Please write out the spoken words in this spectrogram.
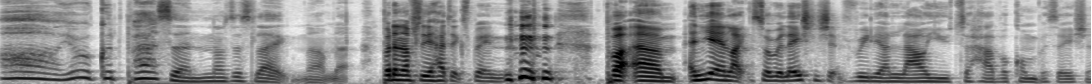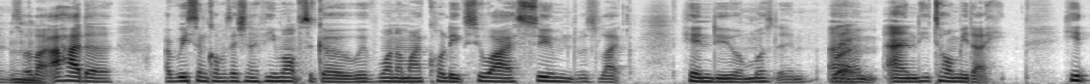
Oh, you're a good person and I was just like, No, I'm not. But then obviously I had to explain. but um and yeah, like so relationships really allow you to have a conversation. So like I had a a recent conversation a few months ago with one of my colleagues who I assumed was like Hindu or Muslim. Um, Right. and he told me that he, he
